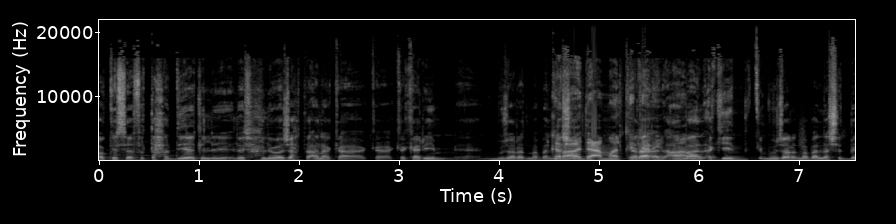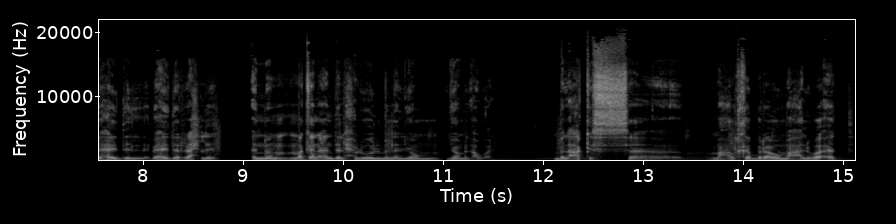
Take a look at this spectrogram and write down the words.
okay سيف التحديات اللي اللي واجهتها أنا ك... ك... ككريم مجرد ما بلشت كرائد أعمال ككريم كرائد أعمال أكيد. مجرد ما بلشت بهيدي بهيدي الرحلة إنه ما كان عندي الحلول من اليوم اليوم الأول. بالعكس آه، مع الخبرة ومع الوقت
